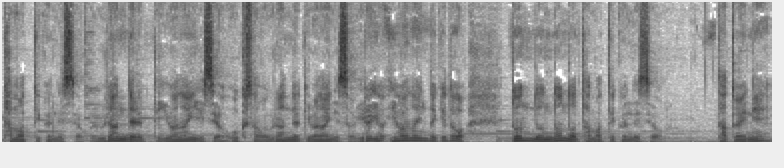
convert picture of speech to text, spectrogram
溜まっていくんですよ。これ恨んでるって言わないですよ。奥さんは恨んでるって言わないんですよ。言わないんだけどどんどんどんどん溜まっていくんですよ。たとえね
